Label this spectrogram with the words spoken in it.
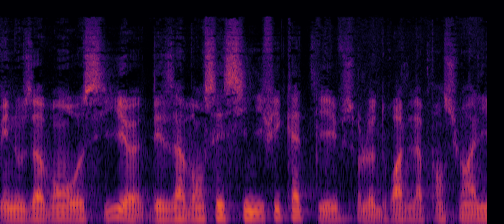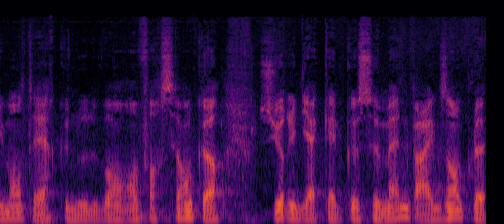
Mais nous avons aussi euh, des avancées significatives sur le droit de la pension alimentaire que nous devons renforcer encore. Sur, il y a quelques semaines, par exemple,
